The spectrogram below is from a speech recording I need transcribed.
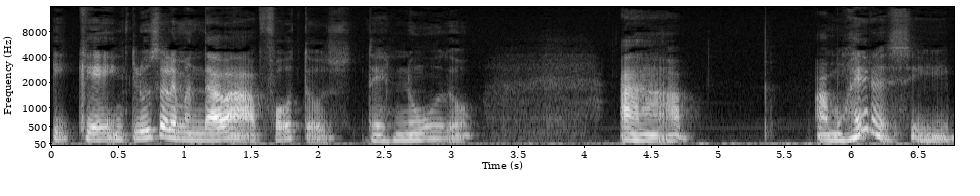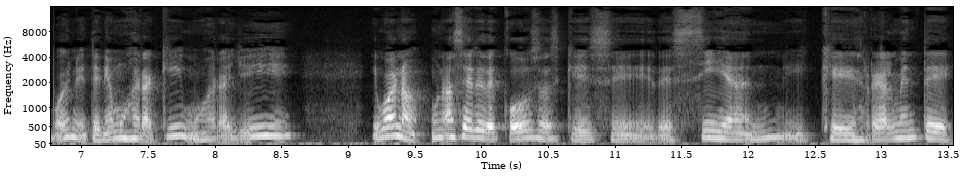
y que incluso le mandaba fotos desnudo a, a mujeres. Y bueno, y tenía mujer aquí, mujer allí y bueno, una serie de cosas que se decían y que realmente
